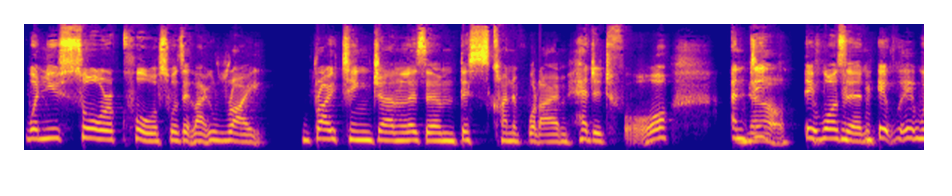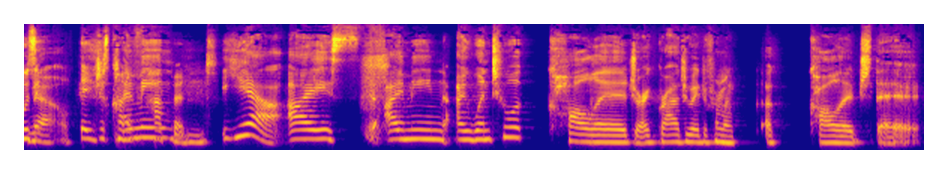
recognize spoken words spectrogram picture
when you saw a course, was it like, right, writing journalism, this is kind of what I'm headed for? And No. did, it wasn't, it, it was, No. it just kind I of mean, happened. Yeah, I I mean, I went to a college or I graduated from a, a college that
